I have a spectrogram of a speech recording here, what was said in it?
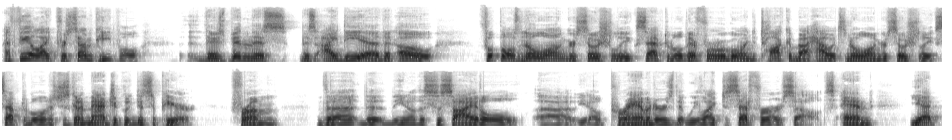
I feel like for some people, there's been this this idea that oh, football is no longer socially acceptable, therefore we're going to talk about how it's no longer socially acceptable, and it's just going to magically disappear from the, the the you know the societal uh, you know parameters that we like to set for ourselves. And yet,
